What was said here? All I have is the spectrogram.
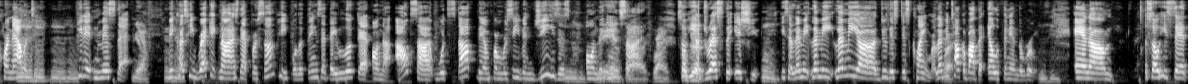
carnality. Mhm. Mhm. He didn't miss that Yeah. Mhm. because he recognized that for some people, the things that they looked at on the outside would stop them from receiving Jesus Mhm. on the inside. Right. So he good. addressed the issue. Mm. He said, "Let me, let me, let me uh, do this disclaimer. Let me Right. talk about the elephant in the room." Mhm. And um, so he said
